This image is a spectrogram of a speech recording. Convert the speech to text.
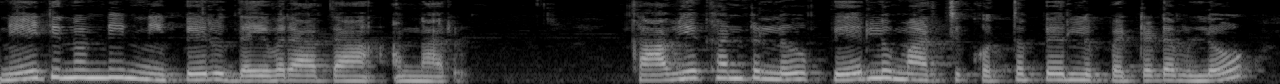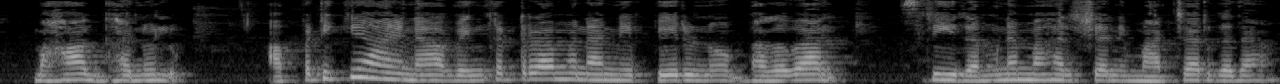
నేటి నుండి నీ పేరు దైవరాత అన్నారు. కావ్యకంఠులు పేర్లు మార్చి కొత్త పేర్లు పెట్టడంలో మహాఘనులు. అప్పటికీ ఆయన వెంకటరామన్ అనే పేరును భగవాన్ శ్రీ రమణ మహర్షి అని మార్చారు కదా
